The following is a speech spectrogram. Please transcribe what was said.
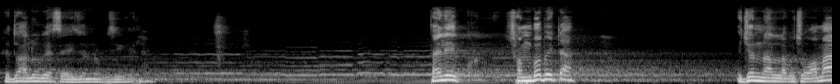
সে তো আলু বেছে এই জন্য বুঝে গেলাম। তাইলে সম্ভব এটা? এই জন্য আল্লাহ বলছে ওমা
